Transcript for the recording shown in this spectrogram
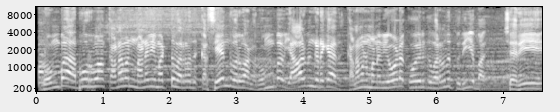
ரொம்ப அபூர்வம் கணவன் மனைவி மட்டும் வர்றது. க- சேர்ந்து வருவாங்க. ரொம்ப யாருக்கும் கிடைக்காது. கணவன் மனைவியோட கோயிலுக்கு வர்றது பெரிய பாக்கியம் சரி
